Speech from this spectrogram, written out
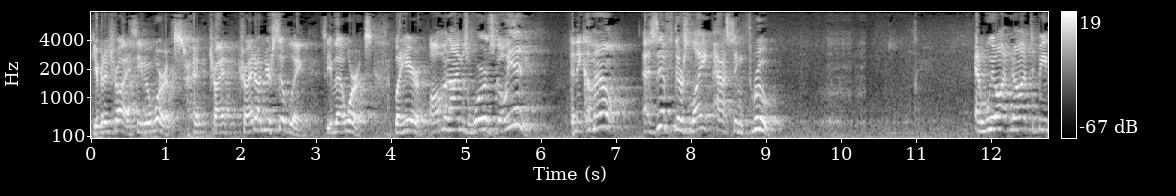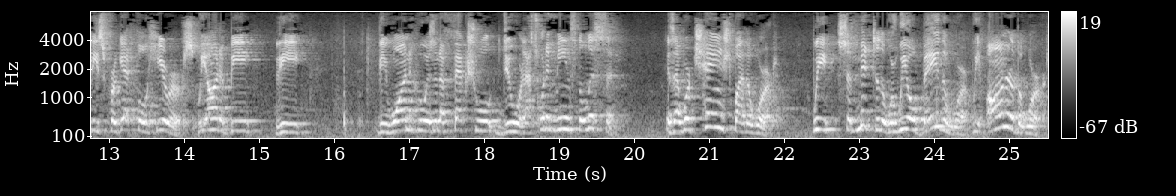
Give it a try, see if it works. Try, try it on your sibling, see if that works. But here, oftentimes words go in and they come out as if there's light passing through. And we ought not to be these forgetful hearers. We ought to be the, the one who is an effectual doer. That's what it means to listen, is that we're changed by the word. We submit to the word. We obey the word. We honor the word.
